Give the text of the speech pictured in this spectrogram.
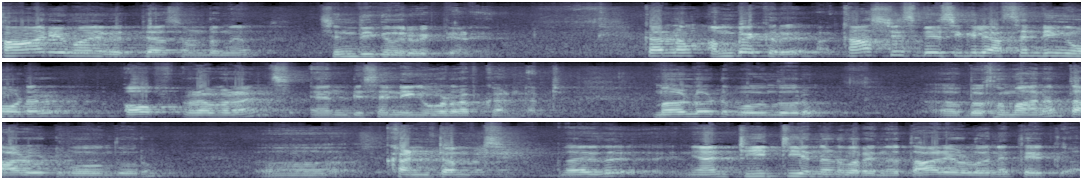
കാര്യമായ വ്യത്യാസം ഉണ്ടെന്ന് ചിന്തിക്കുന്ന ഒരു വ്യക്തിയാണ് കാരണം Ambedkar caste is basically ascending order of reverence and descending order of conduct മുകളിലോട്ട് പോകുന്തോറും ആ, ബഹുമാനം താഴോട്ട് പോകുന്തോറും കണ്ടംപ്റ്റ് അതായത് ഞാൻ ടി ടി എന്നാണ് പറയുന്നത്. താഴെയുള്ളവനെ തേക്കുക.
